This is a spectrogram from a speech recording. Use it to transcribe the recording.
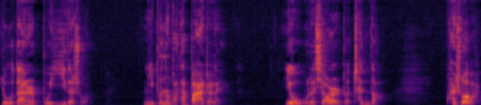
陆丹儿不依的说：“你不能把他霸着嘞。”又捂了小耳朵，嗔道：“快说吧。”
